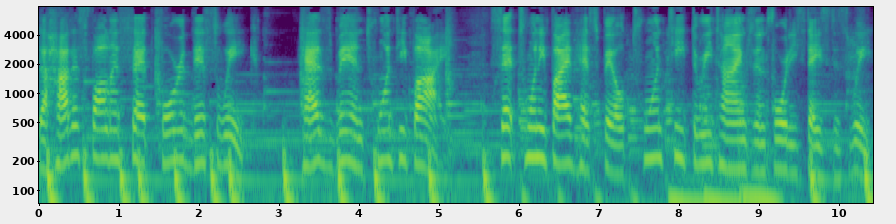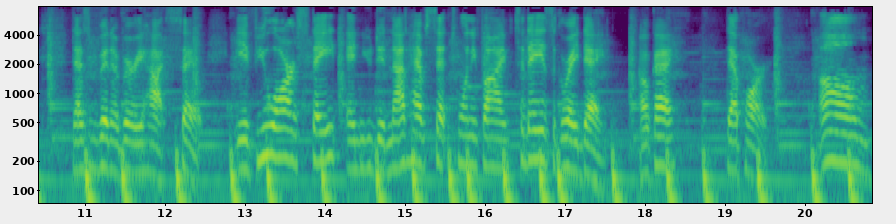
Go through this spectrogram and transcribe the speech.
the hottest falling set for this week has been 25. Set 25 has failed 23 times in 40 states this week. That's been a very hot set. If you are a state and you did not have set 25, today is a great day. Okay? That part. Um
